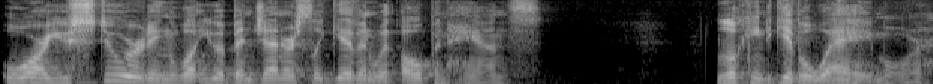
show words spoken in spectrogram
Or are you stewarding what you have been generously given with open hands, looking to give away more?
